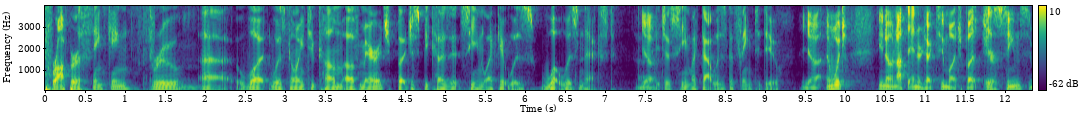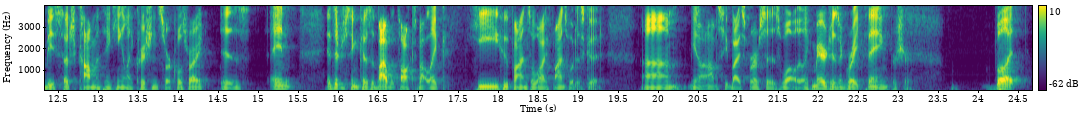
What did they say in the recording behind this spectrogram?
proper thinking through mm. uh, what was going to come of marriage, but just because it seemed like it was what was next. Uh, yeah. It just seemed like that was the thing to do. Yeah. And which, you know, not to interject too much, but sure. it seems to be such common thinking like Christian circles, right? Is, and it's interesting because the Bible talks about like, he who finds a wife finds what is good. Um, you know, and obviously vice versa as well. Like marriage is a great thing. For sure. But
